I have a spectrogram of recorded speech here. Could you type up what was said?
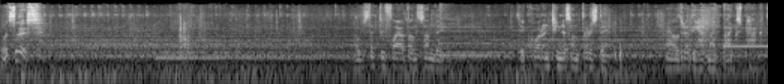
What's this? I was set to fly out on Sunday. They quarantined us on Thursday. I already had my bags packed.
